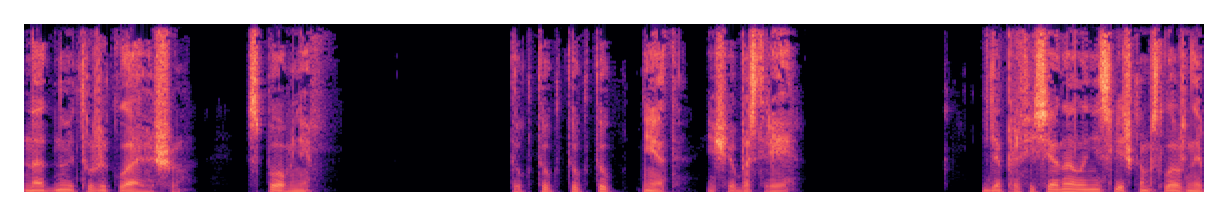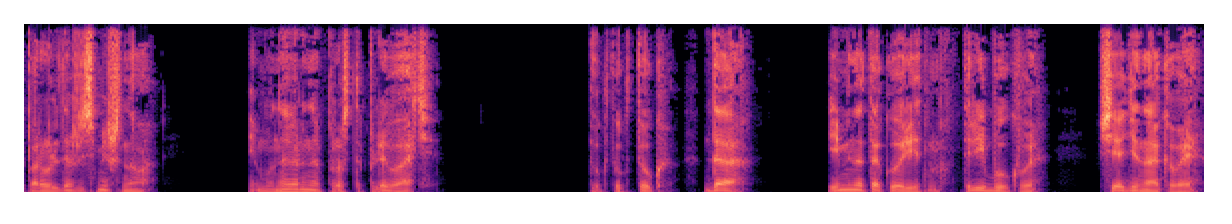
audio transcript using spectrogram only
на одну и ту же клавишу. Вспомни. Тук-тук-тук-тук. Нет, еще быстрее. Для профессионала не слишком сложный пароль, даже смешно. Ему, наверное, просто плевать. Тук-тук-тук. Да, именно такой ритм. Три буквы. Все одинаковые.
